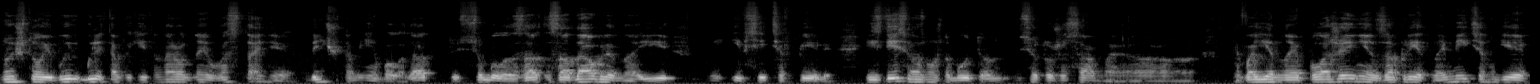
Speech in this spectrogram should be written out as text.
Ну и что, и были, были там какие-то народные восстания? Да ничего там не было, да, то есть все было за, задавлено, и и все терпели. И здесь, возможно, будет э, все то же самое. Э, военное положение, запрет на митинги, э,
